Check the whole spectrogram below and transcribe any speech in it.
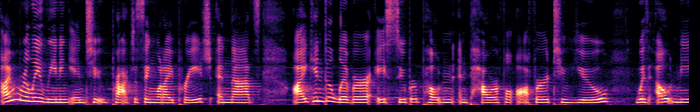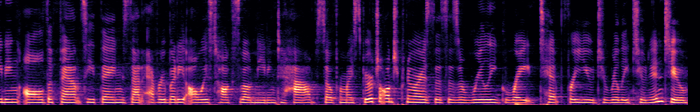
I'm really leaning into practicing what I preach, and that's I can deliver a super potent and powerful offer to you without needing all the fancy things that everybody always talks about needing to have. So, for my spiritual entrepreneurs, this is a really great tip for you to really tune into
